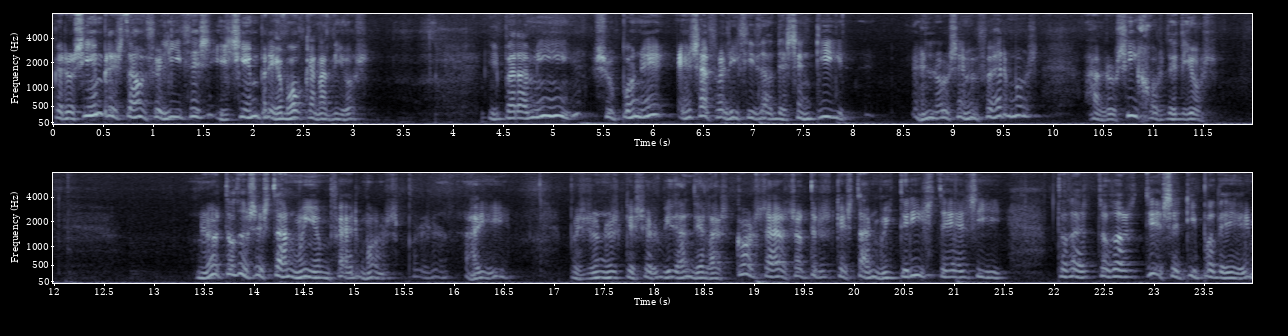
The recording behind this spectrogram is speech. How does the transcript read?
pero siempre están felices y siempre evocan a Dios. Y para mí supone esa felicidad de sentir en los enfermos a los hijos de Dios. No todos están muy enfermos, pues hay pues unos que se olvidan de las cosas, otros que están muy tristes y todo, todo ese tipo de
